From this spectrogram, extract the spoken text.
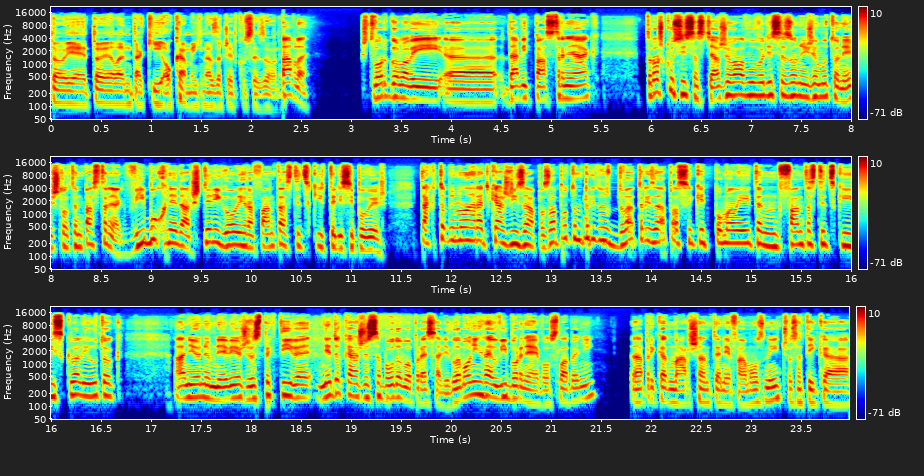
to je, to je len taký okamih na začiatku sezóny. Pavle, štvorgolový uh, David Pastrňák, trošku si sa stiažoval v úvode sezóny, že mu to nešlo. Ten Pastrňák vybuchne, dá 4 góly, hra fantasticky, vtedy si povieš, tak to by mal hrať každý zápas. A potom prídu 2-3 zápasy, keď pomaly ten fantastický, skvelý útok ani o ňom nevieš, respektíve nedokáže sa bodovo presadiť, lebo oni hrajú výborne aj v oslabení. Napríklad Maršan, ten je famozný, čo sa týka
